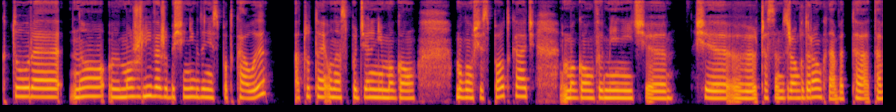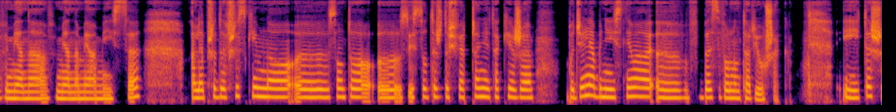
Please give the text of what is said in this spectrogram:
które no, możliwe, żeby się nigdy nie spotkały, a tutaj u nas podzielni mogą, mogą się spotkać, mogą wymienić y, się y, czasem z rąk do rąk nawet ta, ta wymiana, wymiana miała miejsce, ale przede wszystkim no, y, są to, y, jest to też doświadczenie takie, że podzielnia by nie istniała bez wolontariuszek. I też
